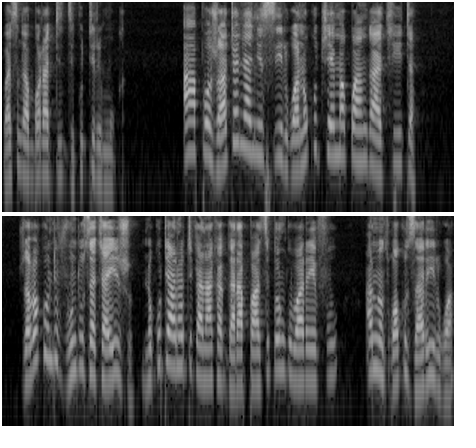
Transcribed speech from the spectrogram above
vasingamboratidzi kutirimuka. Apo zvatonyanyisirwa nokuchema kwaanga achiita zvava kundibvundusa chaizvo nokuti anoti kana akagara pasi kwenguva refu anonzwa kuzarirwa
